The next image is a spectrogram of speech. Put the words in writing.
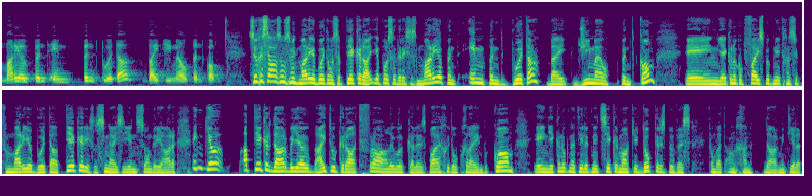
mario.m.botha@gmail.com. So gesels ons met Mario Botha ons apteker, daai e-posadres is mario.m.botha@gmail.com en jy kan ook op Facebook net gaan soek vir Mario Botha apteker, jy sal sien hy's hier in sonder jare. En jou apteker daar by jou hy het ook raad vra hulle ook. Hulle is baie goed opgelei en bekwam en jy kan ook natuurlik net seker maak jou dokter is bewus van wat aangaan daar met julle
